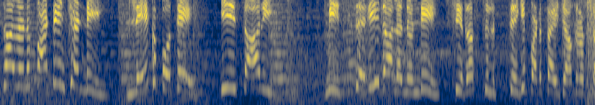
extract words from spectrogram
ఆదేశాలను పాటించండి. లేకపోతే ఈసారి మీ శరీరాల నుండి శిరస్సులు తెగి పడతాయి జాగ్రత్త.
